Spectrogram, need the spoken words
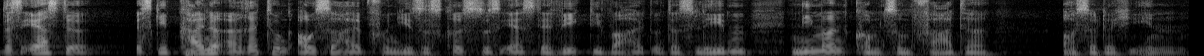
Das Erste, es gibt keine Errettung außerhalb von Jesus Christus. Er ist der Weg, die Wahrheit und das Leben. Niemand kommt zum Vater außer durch ihn.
